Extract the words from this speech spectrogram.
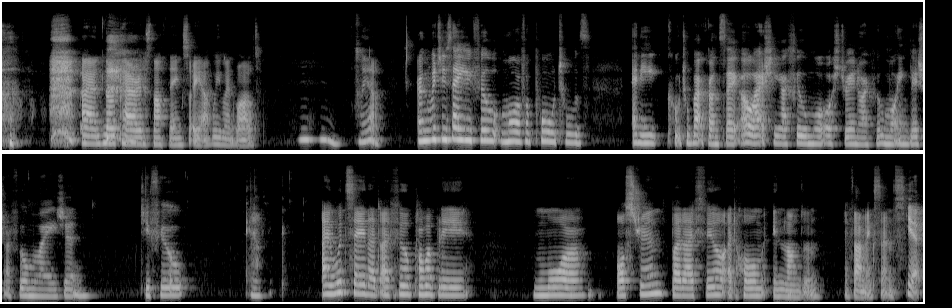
and no parents, nothing. So yeah, we went wild. Yeah. and would you say you feel more of a pull towards any cultural background? Say, oh, actually, I feel more Austrian, or I feel more English, or I feel more Asian. Do you feel anything? I would say that I feel probably more Austrian, but I feel at home in London, if that makes sense. Yeah.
